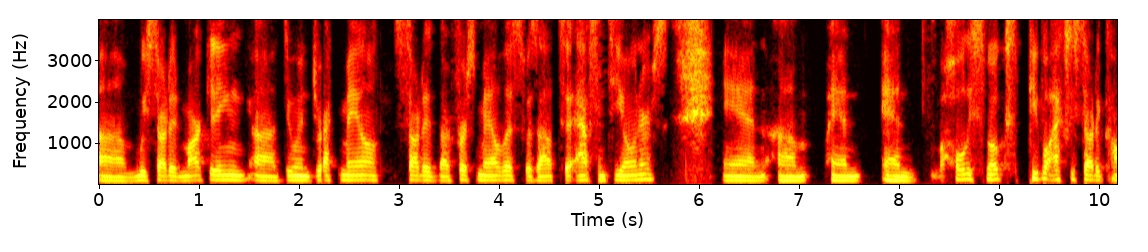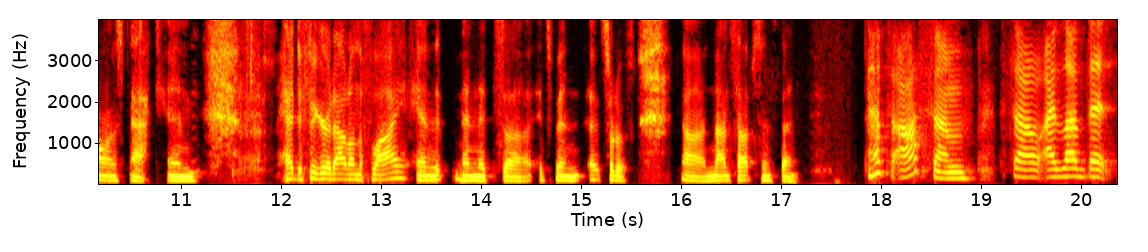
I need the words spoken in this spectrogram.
Um, we started marketing, uh, doing direct mail. Started our first mail list was out to absentee owners, and um, and and holy smokes, people actually started calling us back and had to figure it out on the fly. And and it's uh, it's been uh, sort of uh, nonstop since then. That's awesome. So I love that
